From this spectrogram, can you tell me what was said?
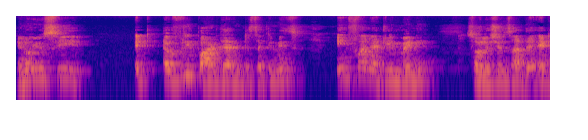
You know you see at every part they are intersecting means infinitely many solutions are there. At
